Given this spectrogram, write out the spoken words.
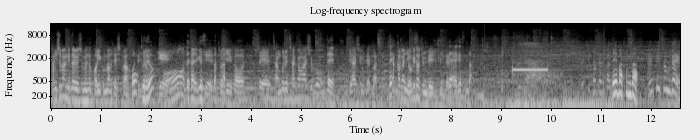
잠시만 기다리시면 거의 금방 되실 것 같거든요. 어 그래요? 예. 어, 네 예, 알겠습니다. 저기서 이제 장구를 착용하시고 네. 준비하시면 될 것 같습니다. 네. 잠깐만 여기서 준비해 주시면 네 돼요. 알겠습니다. 네 맞습니다. NT 1100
